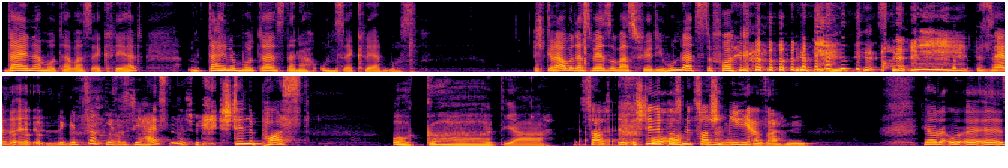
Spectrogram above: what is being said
deiner Mutter was erklärt und deine Mutter es danach uns erklären muss. Ich glaube, das wäre sowas für die hundertste Folge. Das wär, äh, da gibt's doch dieses, wie heißt denn das Spiel? Stille Post. Oh Gott, ja. ja, So, ja. äh, Stille Oh, Post oh. mit Social Media Sachen. Ja, oder, oh, äh, äh,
